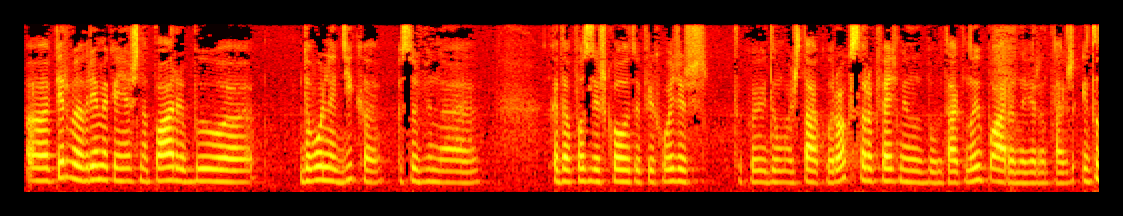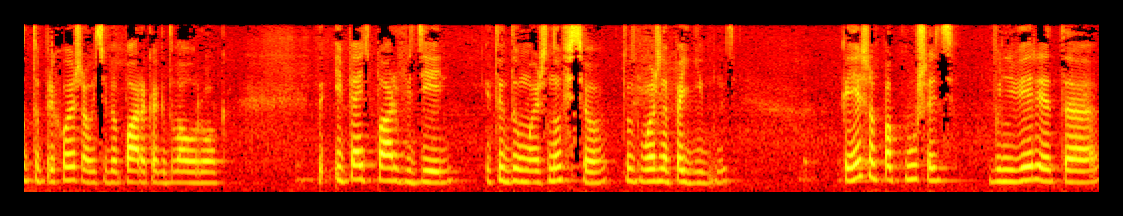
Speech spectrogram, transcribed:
Э, первое время, конечно, пары было довольно дико, особенно когда после школы ты приходишь, такой думаешь, так, урок 45 минут был, так, ну и пара, наверное, так же. И тут ты приходишь, а у тебя пара как два урока. И пять пар в день. И ты думаешь, ну все, тут можно погибнуть. Конечно, покушать в универе это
